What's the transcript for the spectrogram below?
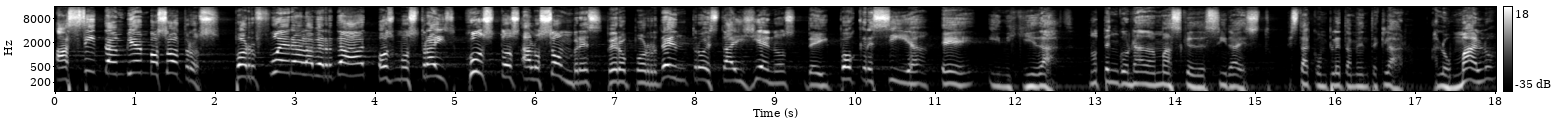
Así también vosotros por fuera la verdad os mostráis justos a los hombres, pero por dentro estáis llenos de hipocresía e iniquidad. No tengo nada más que decir a esto. Está completamente claro. A lo malo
